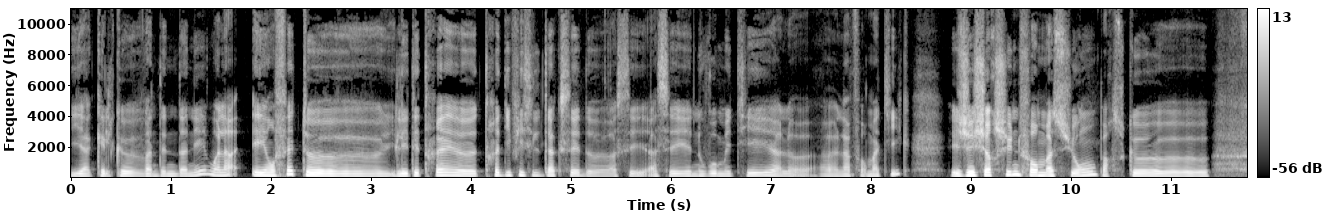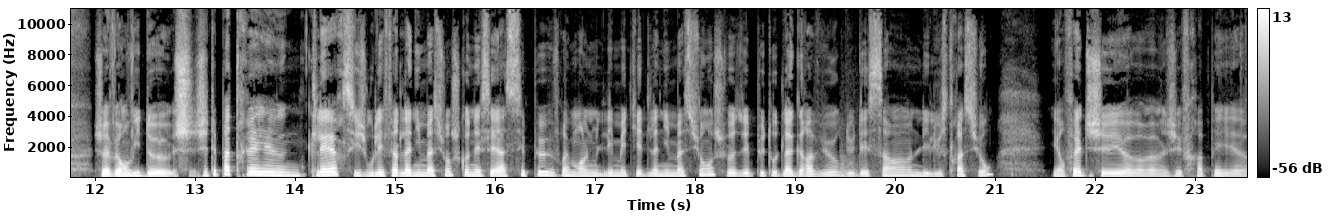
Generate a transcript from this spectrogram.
il y a quelques vingtaines d'années, voilà. Et en fait, euh, il était très euh, très difficile d'accès à ces, à ces nouveaux métiers, à l'informatique. Et j'ai cherché une formation parce que euh, j'avais envie de. J'étais pas très claire si je voulais faire de l'animation. Je connaissais assez peu vraiment les métiers de l'animation. Je faisais plutôt de la gravure, du dessin, de l'illustration. Et en fait, j'ai euh, frappé euh,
